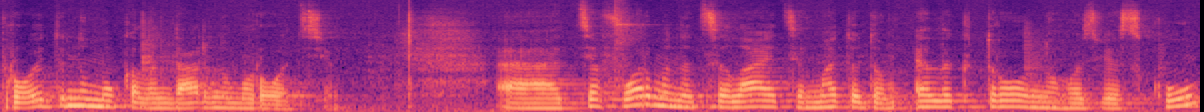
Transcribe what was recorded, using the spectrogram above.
пройденому календарному році. Е, Ця форма надсилається методом електронного зв'язку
